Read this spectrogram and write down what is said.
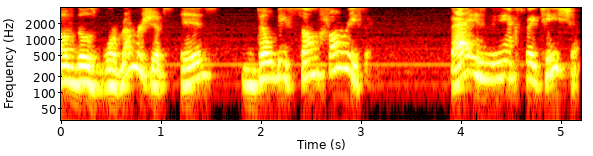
of those board memberships is there'll be some fundraising. That is the expectation.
